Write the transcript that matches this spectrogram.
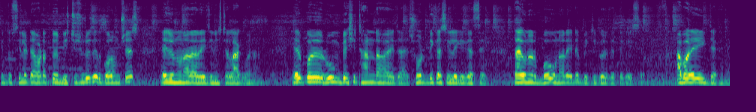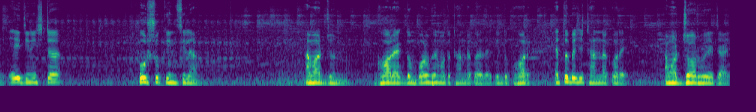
কিন্তু সিলেটে হঠাৎ করে বৃষ্টি শুরু হয়েছে, গরম শেষ এই জন্য ওনার আর এই জিনিসটা লাগবে না। এরপরে রুম বেশি ঠান্ডা হয়ে যায়, সর্দি কাশি লেগে গেছে, তাই ওনার বউ ওনার এটা বিক্রি করে দিতে গেছে আবার এই দেখেন, এই- জিনিসটা পরশু কিনছিলাম আমার জন্য। ঘর একদম বরফের মতো ঠান্ডা করে দেয়, কিন্তু ঘর এত বেশি ঠান্ডা করে আমার জ্বর হয়ে যায়,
